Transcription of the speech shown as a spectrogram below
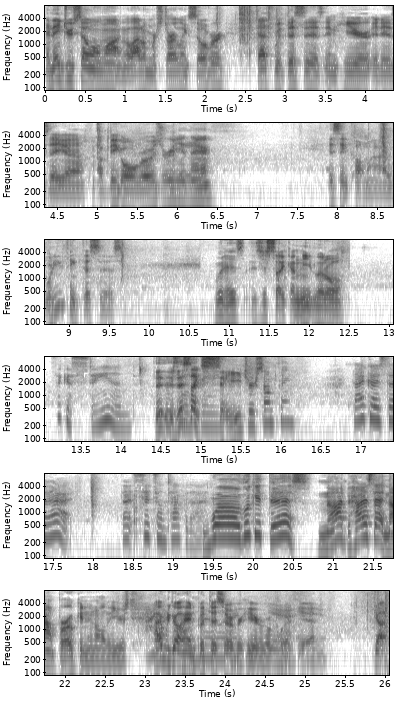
and they do sell online. A lot of them are sterling silver. That's what this is in here. It is a, uh, a big old rosary in there. This thing caught my eye. What do you think this is? What is? It's just like a neat little it's like a stand. This, is this like sage or something? That goes to that. That sits on top of that. Whoa, look at this. Not how is that not broken in all the years? I, I would go ahead and put no this over idea. here real yeah, quick, yeah. yeah. Got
